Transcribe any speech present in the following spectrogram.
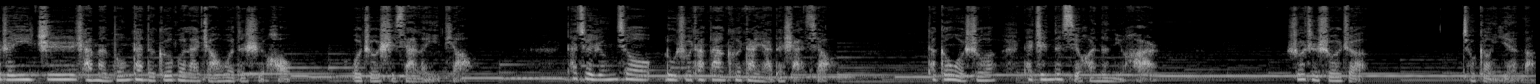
抱着一只缠满绷带的胳膊来找我的时候，我着实吓了一跳。他却仍旧露出他八颗大牙的傻笑。他跟我说，他真的喜欢那女孩。说着说着，就哽咽了。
